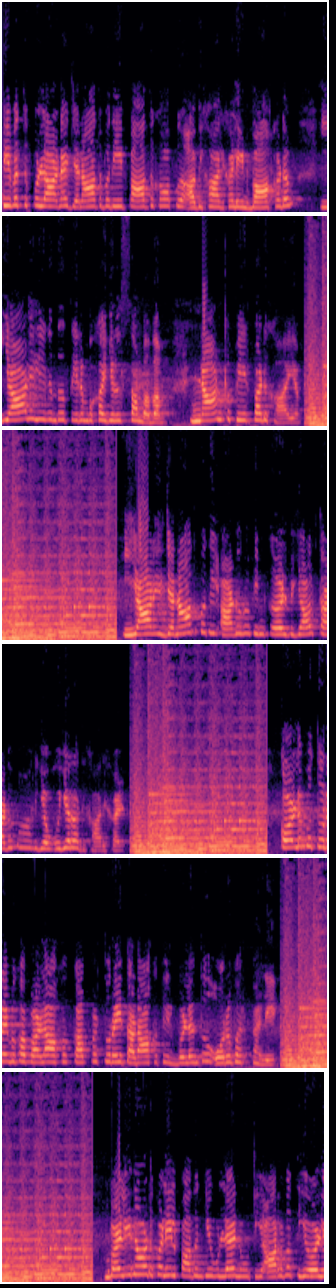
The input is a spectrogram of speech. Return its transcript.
விபத்துக்குள்ளான ஜனாதிபதி பாதுகாப்பு அதிகாரிகளின் வாகனம் யாழில் இருந்து திரும்புகையில் சம்பவம். நான்கு பேர் படுகாயம். யாழில் ஜனாதிபதி அனுருவின் கேள்வியால் தடுமாறிய உயர் அதிகாரிகள் கொழும்பு துறைமுக வளாக கப்பற்துறை தடாகத்தில் விழுந்து ஒருவர் பலி. வெளிநாடுகளில் பதுங்கியுள்ள நூற்றி அறுபத்தி ஏழு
